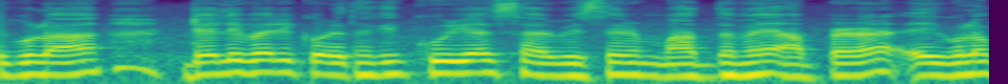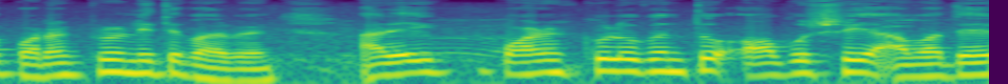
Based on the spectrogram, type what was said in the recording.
এগুলা ডেলিভারি করে থাকি কুরিয়ার সার্ভিসের মাধ্যমে আপনারা এগুলো প্রোডাক্টগুলো নিতে পারবেন। আর এই প্রোডাক্টগুলো কিন্তু অবশ্যই আমাদের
